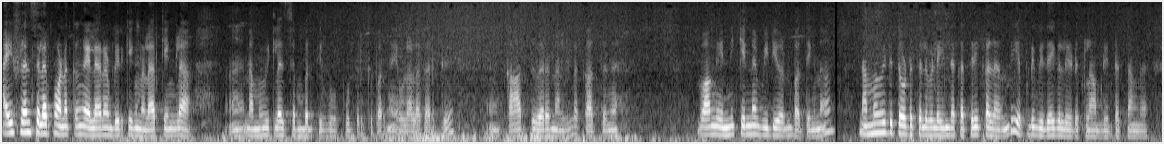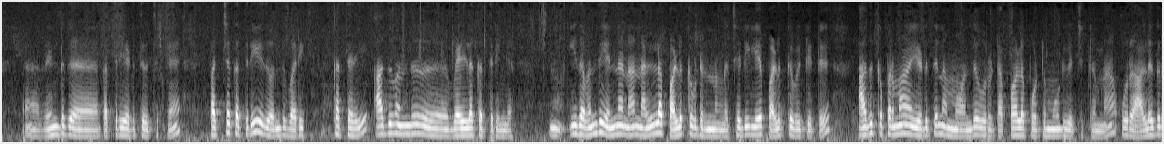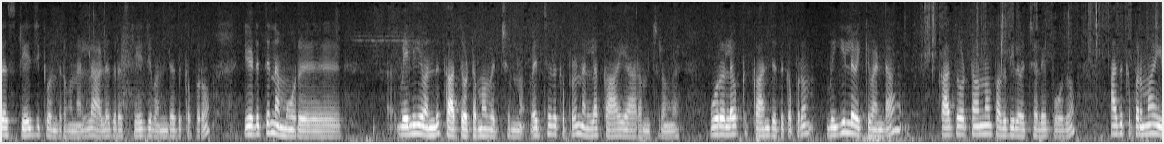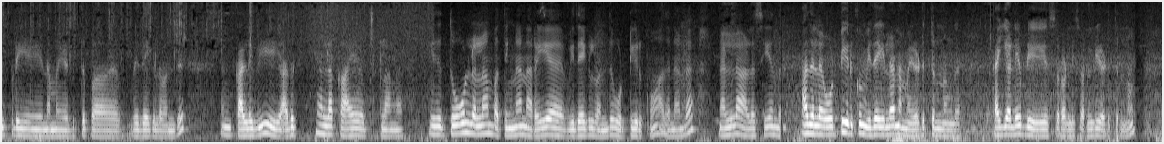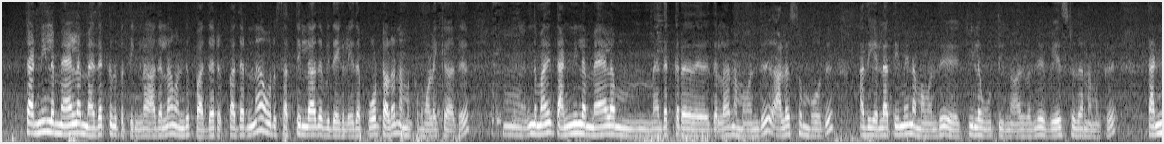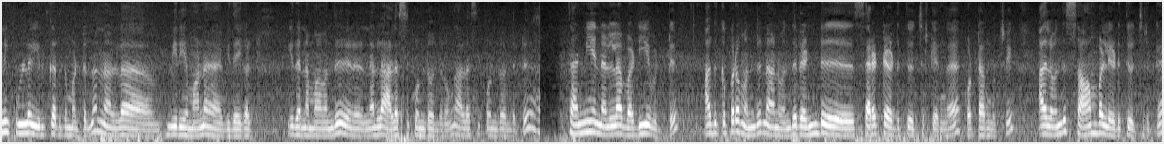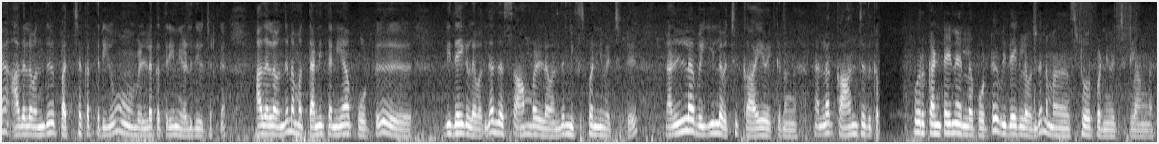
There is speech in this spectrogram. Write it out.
Hi friends எல்லாருக்கும் வணக்கங்க. எல்லோரும் எப்படி இருக்கீங்க? நல்லா இருக்கீங்களா? நம்ம வீட்டில் செம்பருத்தி பூ பூத்துருக்கு பாருங்கள் எவ்வளோ அழகாக இருக்குது காற்று வேறு நல்ல காற்றுங்க வாங்க இன்றைக்கி என்ன வீடியோன்னு பார்த்தீங்கன்னா நம்ம வீட்டு தோட்டத்தில் விளைந்த கத்திரிக்காயிலேருந்து எப்படி விதைகள் எடுக்கலாம் அப்படின்றது தாங்க. ரெண்டு க- கத்திரி எடுத்து வச்சுருக்கேன். பச்சை கத்திரி இது வந்து வரி கத்திரி அது வந்து வெள்ளை கத்திரிங்க. இதை வந்து என்னென்னா நல்லா பழுக்க விடணுங்க செடியிலே பழுக்க விட்டுட்டு அதுக்கப்புறமா எடுத்து நம்ம வந்து ஒரு டப்பாவில் போட்டு மூடி வச்சுட்டோம்னா ஒரு அழுகிற ஸ்டேஜுக்கு வந்துடுங்க நல்லா அழுகிற ஸ்டேஜ் வந்ததுக்கப்புறம் எடுத்து நம்ம ஒரு வெளியே வந்து காத்தோட்டமாக வச்சிடணும். வச்சதுக்கப்புறம் நல்லா காய ஆரம்பிச்சிருங்க. ஓரளவுக்கு காஞ்சதுக்கப்புறம் வெயிலில் வைக்க வேண்டாம். காத்தோட்டம்னு பகுதியில் வச்சாலே போதும். அதுக்கப்புறமா இப்படி நம்ம எடுத்து ப விதைகளை வந்து கழுவி அது நல்லா காய வச்சுக்கலாங்க. இது தோல்லெல்லாம் பார்த்திங்கன்னா நிறைய விதைகள் வந்து ஒட்டியிருக்கும். அதனால் நல்லா அலசி அந்த அதில் ஒட்டியிருக்கும் விதையெல்லாம் நம்ம எடுத்துடணுங்க. கையாலே இப்படி சுரண்டி சுரண்டி எடுத்துடணும். தண்ணியில் மேலே மிதக்குது பார்த்திங்களா? அதெல்லாம் வந்து பதர் பதர்னா ஒரு சத்து இல்லாத விதைகள். இதை போட்டாலும் நமக்கு முளைக்காது. இந்த மாதிரி தண்ணியில் மேலே மிதக்கிற இதெல்லாம் நம்ம வந்து அலசும் போது அது எல்லாத்தையுமே நம்ம வந்து கீழே ஊற்றிடணும் அது வந்து வேஸ்ட்டு தான் நமக்கு. தண்ணிக்குள்ளே இருக்கிறது மட்டும்தான் நல்ல வீரியமான விதைகள். இதை நம்ம வந்து நல்லா அலசி கொண்டு வந்துடுவோங்க அலசி கொண்டு வந்துட்டு தண்ணியை நல்லா வடிய விட்டு அதுக்கப்புறம் வந்து நான் வந்து ரெண்டு சிரட்டை எடுத்து வச்சுருக்கேங்க கொட்டாங்குச்சி. அதில் வந்து சாம்பல் எடுத்து வச்சுருக்கேன். அதில் வந்து பச்சை கத்திரியும் வெள்ளை கத்திரியும் எழுதி வச்சுருக்கேன். அதில் வந்து நம்ம தனித்தனியாக போட்டு விதைகளை வந்து அந்த சாம்பலில் வந்து மிக்ஸ் பண்ணி வச்சுட்டு நல்லா வெயிலில் வச்சு காய வைக்கணுங்க. நல்லா காஞ்சதுக்கு ஒரு கண்டெய்னரில் போட்டு விதைகளை வந்து நம்ம ஸ்டோர் பண்ணி வச்சுக்கலாங்க.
